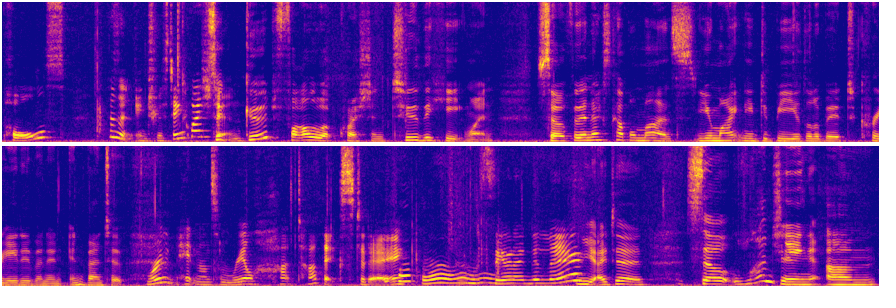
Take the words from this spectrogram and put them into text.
poles. That's an interesting question. It's a good follow up question to the heat one. So, for the next couple months, you might need to be a little bit creative and in- inventive. We're hitting on some real hot topics today. See what I did there? Yeah, I did. So lunging um,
